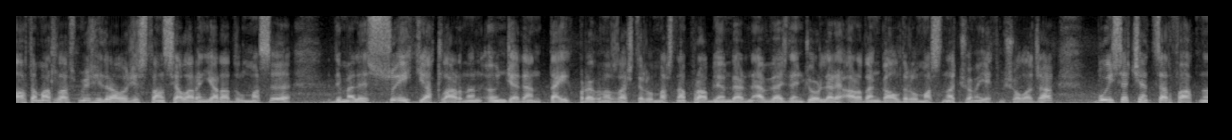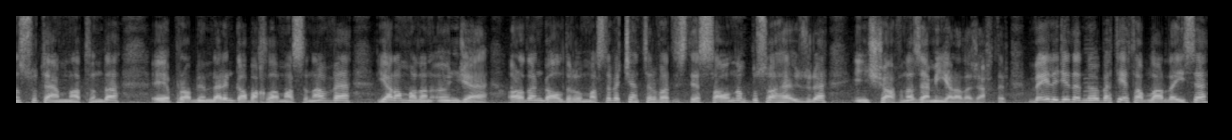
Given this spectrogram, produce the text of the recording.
Avtomatlaşmış hidroloji stansiyaların yaradılması deməli su ehtiyatlarının öncədən dəqiq proqnozlaşdırılmasına, problemlərin əvvəlcədən görülərək aradan qaldırılmasına kömək etmiş olacaq. Bu isə kənd təsərrüfatının su təminatında e, problemlərin qabaqlamasına və yaranmadan öncə aradan qaldırılmasına və kənd təsərrüfatı istehsalının bu sahə üzrə inkişafına zəmin yaradacaqdır. Və eləcə də növbəti etaplarda isə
